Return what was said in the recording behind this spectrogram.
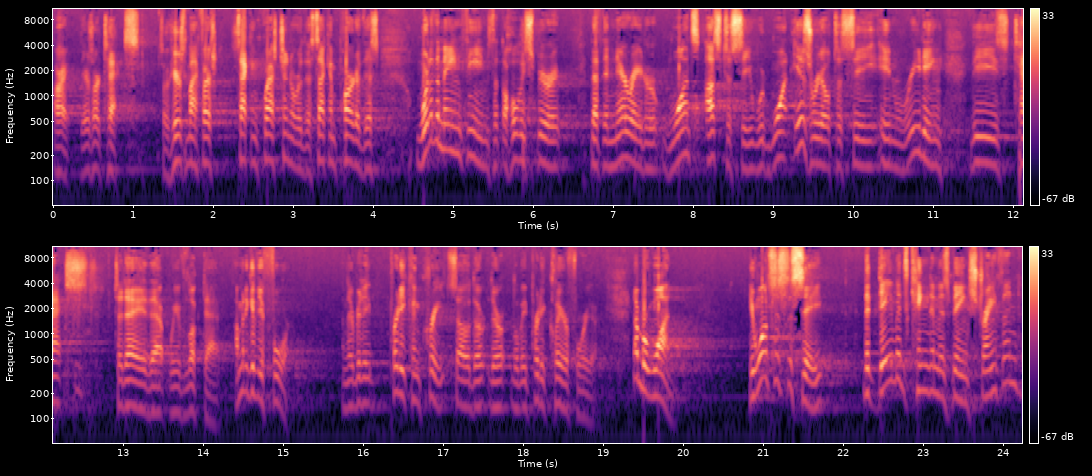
All right, there's our text. So here's my first, second question, or the second part of this. What are the main themes that the Holy Spirit, that the narrator wants us to see, would want Israel to see in reading these texts today that we've looked at? I'm going to give you four, and they're pretty, pretty concrete, so they're, they're, they'll be pretty clear for you. Number one, he wants us to see that David's kingdom is being strengthened,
